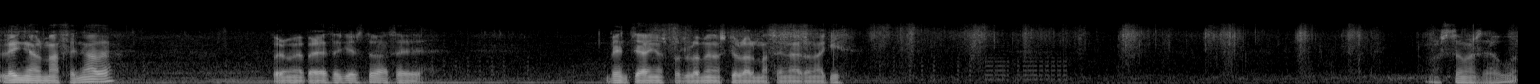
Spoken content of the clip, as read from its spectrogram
leña almacenada, pero me parece que esto hace 20 años por lo menos que lo almacenaron aquí. Más de agua.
